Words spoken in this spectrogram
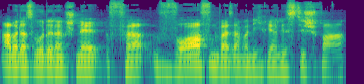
aber das wurde dann schnell verworfen, weil es einfach nicht realistisch war.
